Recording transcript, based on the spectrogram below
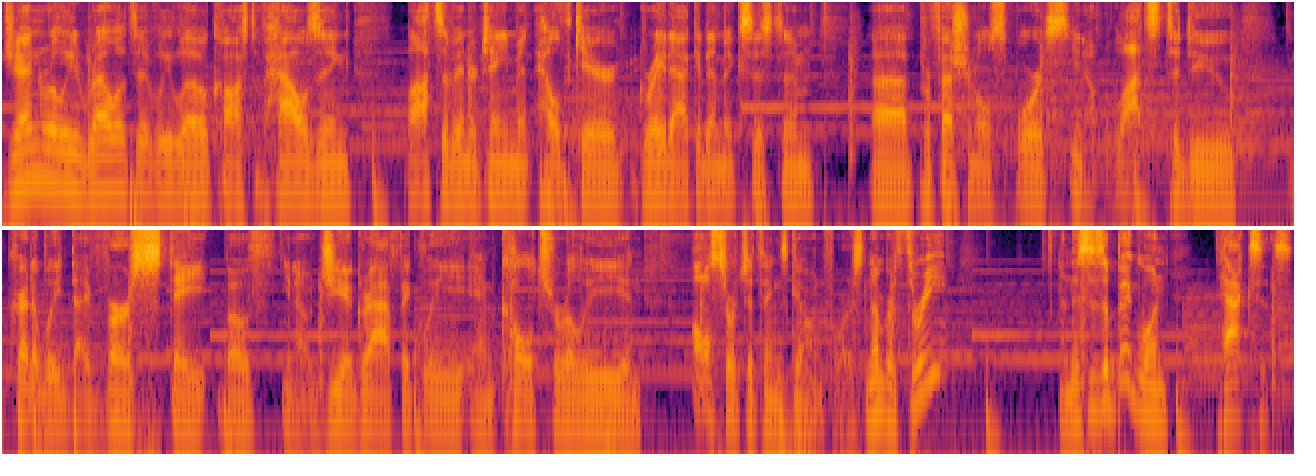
generally relatively low cost of housing, lots of entertainment, healthcare, great academic system, uh, professional sports, you know, lots to do, incredibly diverse state, both, you know, geographically and culturally, and all sorts of things going for us. Number three, and this is a big one taxes.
